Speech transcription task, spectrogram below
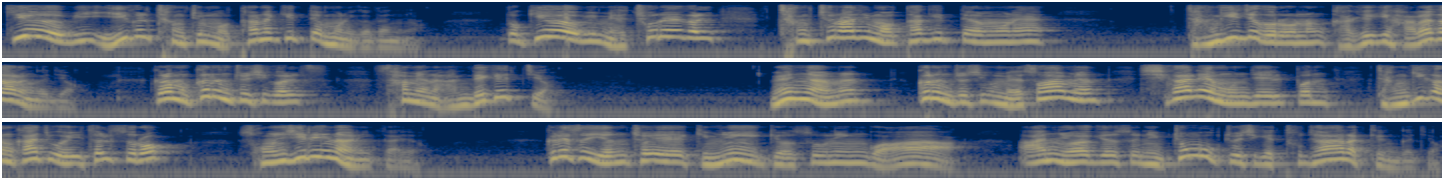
기업이 이익을 창출 못하기 때문이거든요. 또 기업이 매출액을 창출하지 못하기 때문에 장기적으로는 가격이 하락하는 거죠. 그러면 그런 주식을 사면 안 되겠죠. 왜냐하면 그런 주식을 매수하면 시간의 문제일 뿐 장기간 가지고 있을수록 손실이 나니까요. 그래서 연초에 김영희 교수님과 안유아 교수님 중국 주식에 투자하라 한 거죠.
